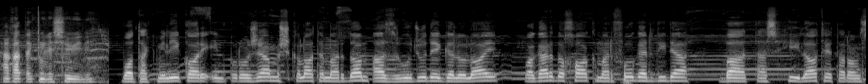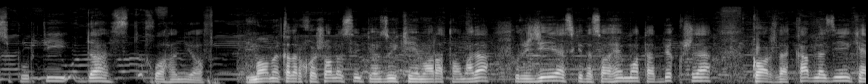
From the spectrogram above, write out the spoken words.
هغه تکمیل شوی دی با تکمیلی کار این پروژه مشکلات مردم از وجود گلولای و گرد و خاک مرفوع گردیده با تسهیلات ترانسپورتی دست خواهند یافت ما مقدر خوشحال هستیم که از که امارات آمده پروژه است که در ساحه ما تطبیق شده کار شده قبل از این که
